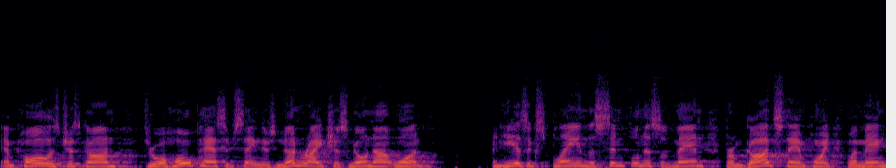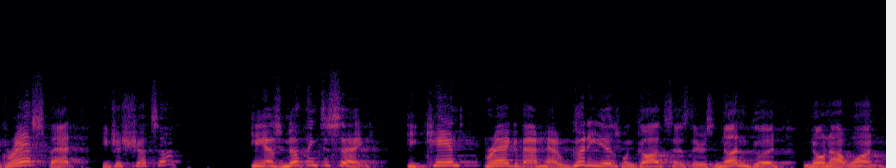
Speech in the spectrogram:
and Paul has just gone through a whole passage saying there's none righteous, no, not one. And he has explained the sinfulness of man from God's standpoint. When man grasps that, he just shuts up. He has nothing to say. He can't brag about how good he is when God says there's none good, no, not one.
